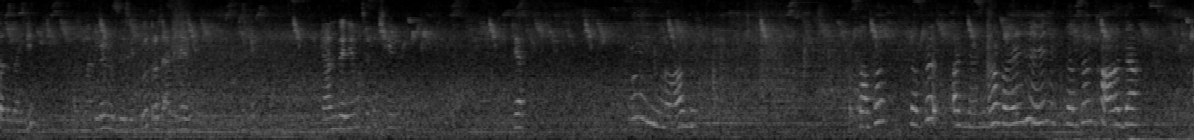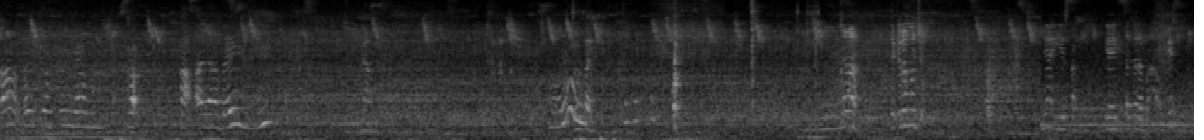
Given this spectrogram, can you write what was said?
Satu lagi, matikan di situ, terus adanya di sini. Oke? Yang adanya masih terus gini. Ya. Hmm, nggak ada. Tapi, tapi adanya banyak ini, tapi nggak ada. Ah, tapi yang nggak ada bayi. Yang. Hmm. Sampai. pag ya kita trabaja, ¿ok?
